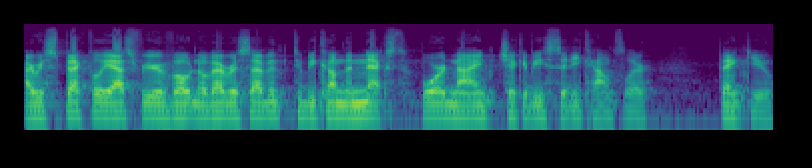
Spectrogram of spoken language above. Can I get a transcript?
I respectfully ask for your vote November 7th to become the next Ward 9 Chicopee City Councilor. Thank you.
